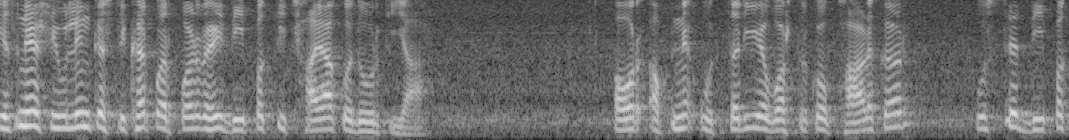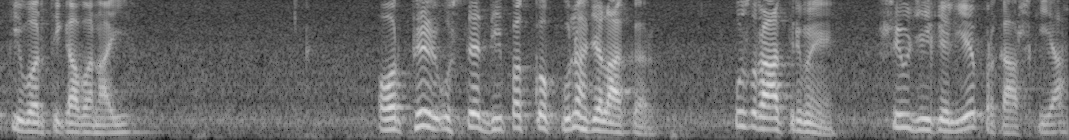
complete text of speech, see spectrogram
इसने शिवलिंग के शिखर पर पड़ रही दीपक की छाया को दूर किया और अपने उत्तरीय वस्त्र को फाड़कर उससे दीपक की वर्तिका बनाई और फिर उससे दीपक को पुनः जलाकर उस रात्रि में शिव जी के लिए प्रकाश किया।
